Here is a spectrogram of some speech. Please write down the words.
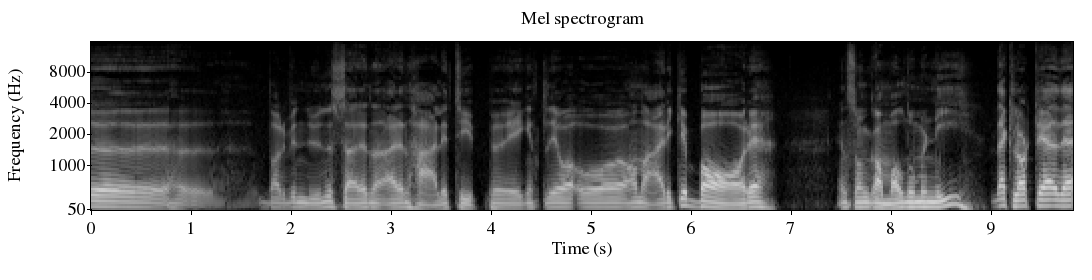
uh, Darwin Nunes er en, er en, herlig type, egentlig. Og, og, han er ikke bare en sånn gammel nummer ni. Det er klart, det, det,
